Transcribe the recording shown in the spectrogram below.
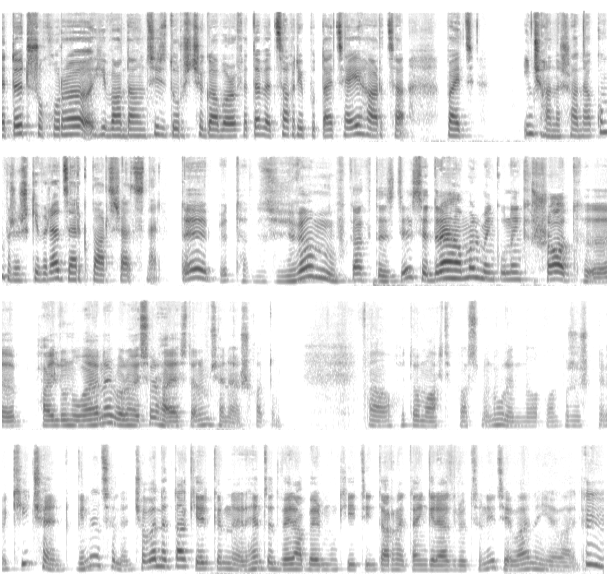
հետո այդ շուխուրը հիվանդանոցից դուրս չգա, որովհետև այդ սաղ ռեպուտացիայի հարց է, բայց ինչ է նշանակում բժշկի վրա ձեռք բարձրացնել։ Դե живем как-то здесь, դրա համար մենք ունենք շատ փայլուն ուղերներ, որոնք այսօր Հայաստանում չեն աշխատում։ Հա, հետո մարդիկ ասում են, ուր են նորմալ բժիշկները։ Քիչ են, գնացել են, չվեն տակ երկրներ, հենց այդ վերաբերմունքից, ինտերնետային գրագրությունից եւ այլն եւ այլն։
